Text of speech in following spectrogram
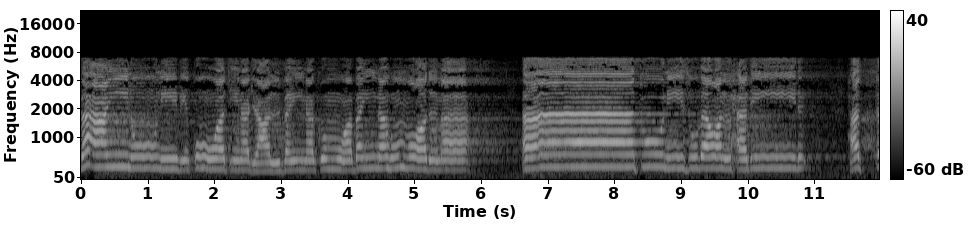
فأعينوني بقوة نجعل بينكم وبينهم ردما. آتوني زبر الحديد حتى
